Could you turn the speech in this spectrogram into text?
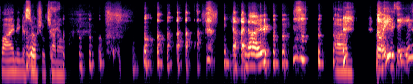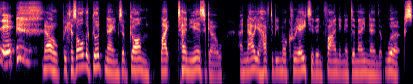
finding a social channel yeah, I know. um Not easy, is it? no because all the good names have gone like 10 years ago and now you have to be more creative in finding a domain name that works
